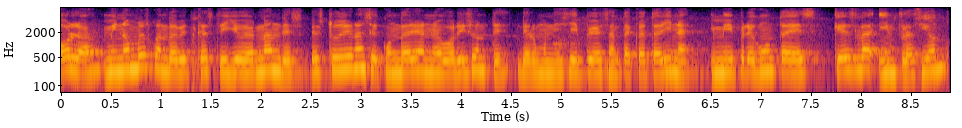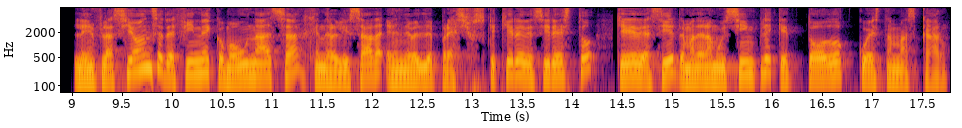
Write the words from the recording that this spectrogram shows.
Hola, mi nombre es Juan David Castillo Hernández. Estudio en la secundaria Nuevo Horizonte del municipio de Santa Catarina y mi pregunta es, ¿qué es la inflación? La inflación se define como un alza generalizada en el nivel de precios. ¿Qué quiere decir esto? Quiere decir de manera muy simple que todo cuesta más caro.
